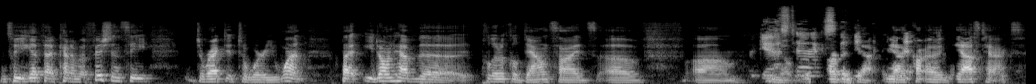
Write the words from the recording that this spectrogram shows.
And so you get that kind of efficiency directed to where you want, but you don't have the political downsides of um, Gas tax? carbon tax, yeah, car, uh, gas tax.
